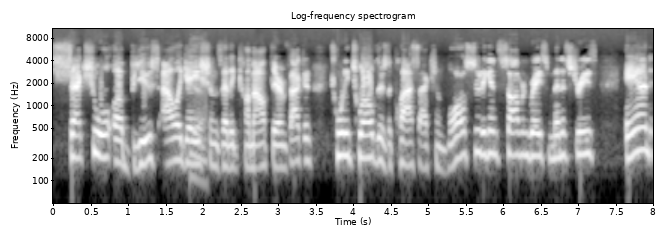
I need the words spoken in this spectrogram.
sexual abuse allegations that had come out there. In fact, in 2012, there's a class action lawsuit against Sovereign Grace Ministries, and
